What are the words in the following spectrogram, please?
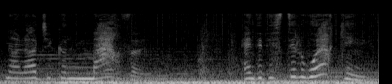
Technological marvel! And it is still working.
